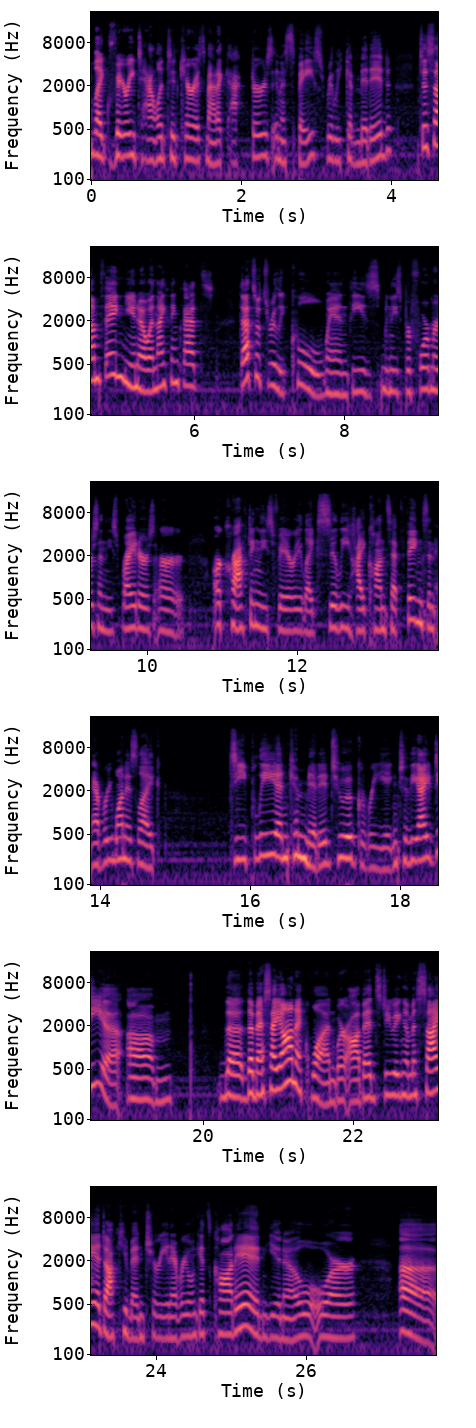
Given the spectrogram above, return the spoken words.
like very talented charismatic actors in a space really committed to something you know and i think that's that's what's really cool when these when these performers and these writers are are crafting these very like silly high concept things and everyone is like deeply and committed to agreeing to the idea. Um the the messianic one where abed's doing a messiah documentary and everyone gets caught in you know or uh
